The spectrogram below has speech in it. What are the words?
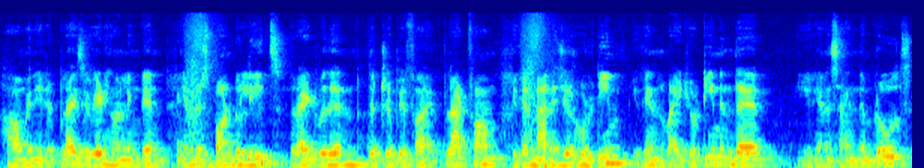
how many replies you're getting on LinkedIn. You can respond to leads right within the Dripify platform. You can manage your whole team. You can invite your team in there you can assign them roles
